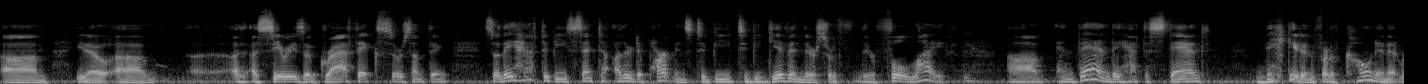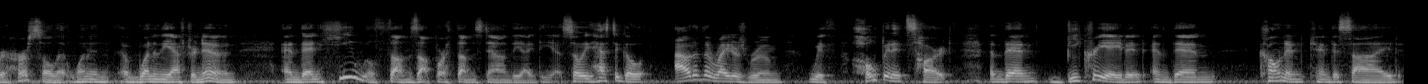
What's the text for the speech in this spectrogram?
um, you know, um, a, a series of graphics or something. So they have to be sent to other departments to be to be given their sort of their full life, um, and then they have to stand naked in front of Conan at rehearsal at one in uh, one in the afternoon, and then he will thumbs up or thumbs down the idea. So he has to go out of the writer's room with hope in its heart, and then be created, and then Conan can decide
